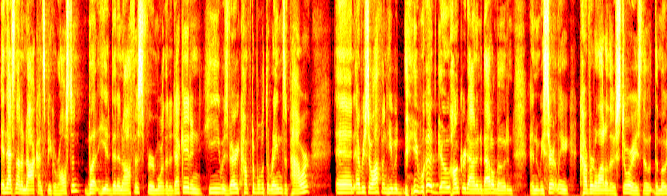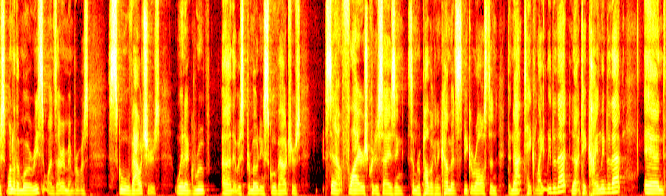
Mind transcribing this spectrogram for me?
And that's not a knock on Speaker Ralston, but he had been in office for more than a decade and he was very comfortable with the reins of power. And every so often he would he would go hunker down into battle mode, and and we certainly covered a lot of those stories. The the most one of the more recent ones I remember was school vouchers, when a group uh, that was promoting school vouchers sent out flyers criticizing some Republican incumbents. Speaker Ralston did not take lightly to that, did not take kindly to that, and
